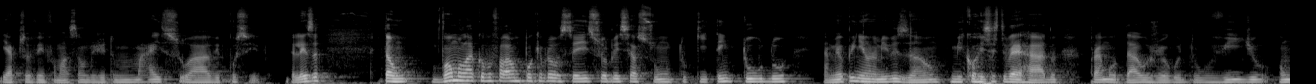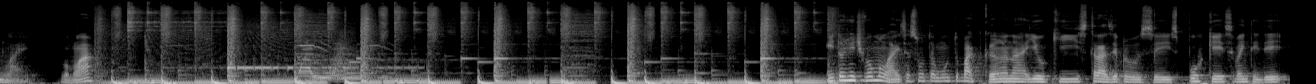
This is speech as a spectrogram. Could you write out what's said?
e absorver a informação do jeito mais suave possível. Beleza? Então, vamos lá que eu vou falar um pouquinho para vocês sobre esse assunto que tem tudo, na minha opinião, na minha visão, me corrija se estiver errado, para mudar o jogo do vídeo online. Vamos lá? Então, gente, vamos lá. Esse assunto é muito bacana e eu quis trazer para vocês porque você vai entender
